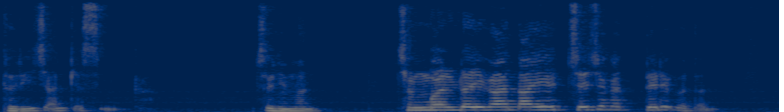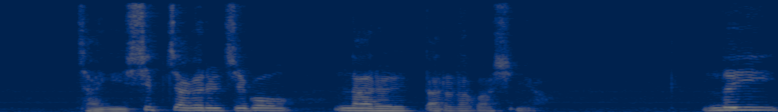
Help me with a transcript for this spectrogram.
드리지 않겠습니까? 주님은 정말 너희가 나의 제자가 되려거든 자기 십자가를 지고 나를 따르라고 하시며 너희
